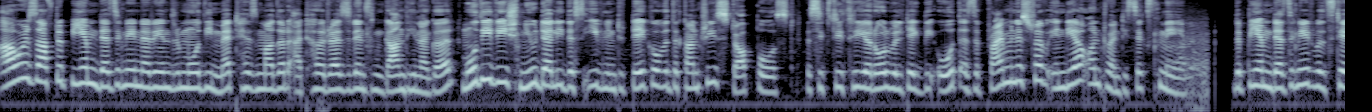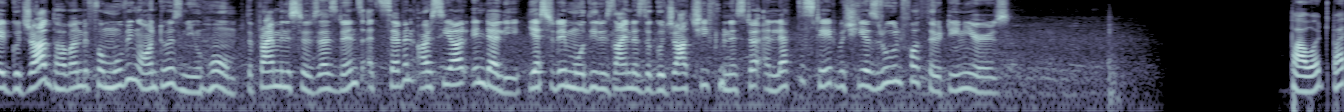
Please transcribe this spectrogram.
Hours after PM designate Narendra Modi met his mother at her residence in Gandhinagar, Modi reached New Delhi this evening to take over the country's top post. The 63 year old will take the oath as the Prime Minister of India on 26 May. The PM designate will stay at Gujarat Bhavan before moving on to his new home, the Prime Minister's residence at 7 RCR in Delhi. Yesterday, Modi resigned as the Gujarat Chief Minister and left the state which he has ruled for 13 years. Powered by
